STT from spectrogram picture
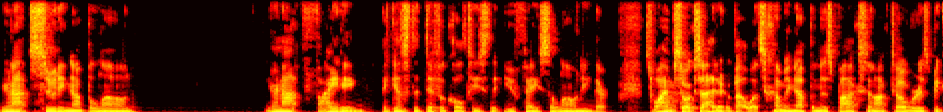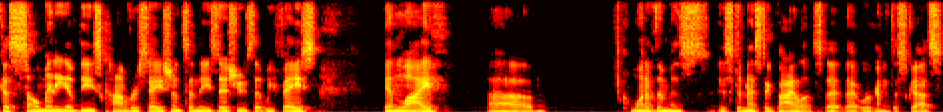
You're not suiting up alone. You're not fighting against the difficulties that you face alone either. That's why I'm so excited about what's coming up in this box in October, is because so many of these conversations and these issues that we face in life, um, one of them is is domestic violence that, that we're going to discuss.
